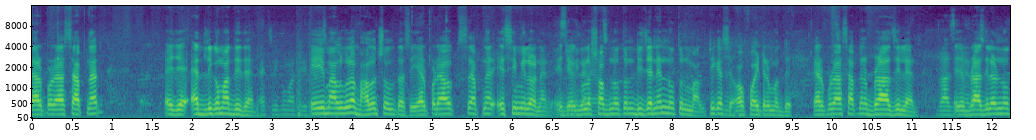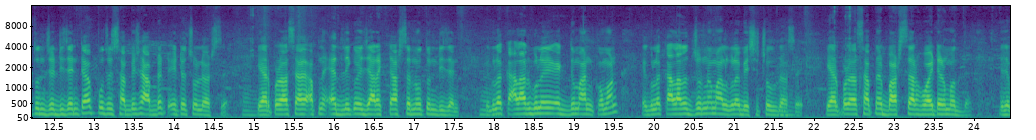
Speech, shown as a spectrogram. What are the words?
তারপরে আছে আপনার এই যে অ্যাডলিকো মাদ্রিদের এই মালগুলো ভালো চলতেছে। এরপরে আছে আপনার এসি মিলনের এই যে এগুলো সব নতুন ডিজাইনের নতুন মাল ঠিক আছে? অফ হোয়াইটের মধ্যে। এরপরে আছে আপনার ব্রাজিলের যে ব্রাজিলের নতুন যে ডিজাইনটা পঁচিশ ছাব্বিশে আপডেট এটা চলে আসছে। এরপর আছে আপনার অ্যাডলিকো যে আরেকটা আসছে নতুন ডিজাইন। এগুলো কালারগুলো একদম আনকমন এগুলো কালারের জন্য মালগুলো বেশি চলতে আছে এরপরে আছে আপনার বার্সার হোয়াইটের মধ্যে। এই যে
